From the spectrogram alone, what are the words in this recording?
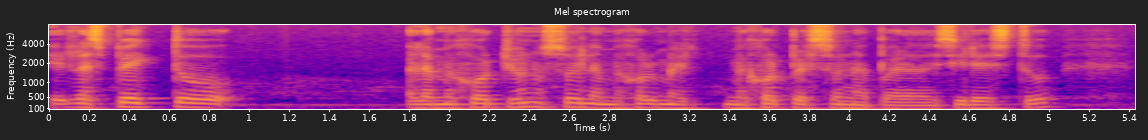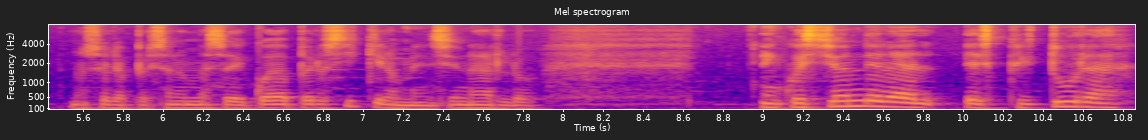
eh, respecto a lo mejor yo no soy la mejor, mejor persona para decir esto, no soy la persona más adecuada, pero sí quiero mencionarlo. En cuestión de la escritura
